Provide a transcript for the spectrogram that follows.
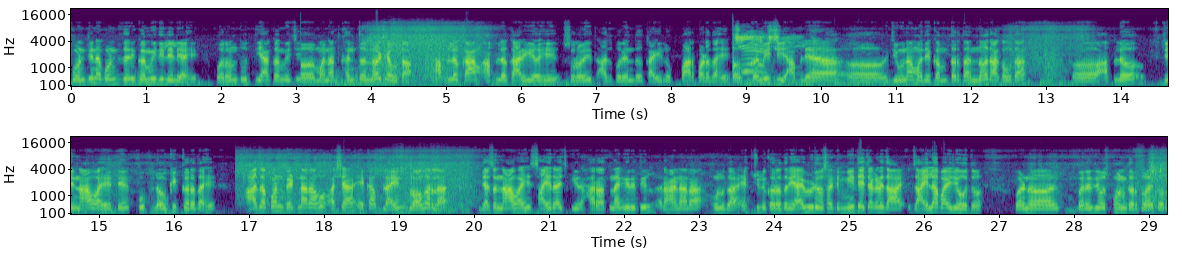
कोणती ना कोणती तरी कमी दिलेली आहे. परंतु त्या कमीची मनात खंत न ठेवता आपलं काम आपलं कार्य हे सुरळीत आजपर्यंत काही लोक पार पाडत आहे. कमीची आपल्या जीवनामध्ये कमतरता न दाखवता आपलं जे नाव आहे ते खूप लौकिक करत आहे. आज आपण भेटणार आहोत अशा एका ब्लाइंड ब्लॉगरला ज्याचं नाव आहे साईराज कीर हा रत्नागिरीतील राहणारा मुलगा. ॲक्च्युली खरं तर या व्हिडिओसाठी मी त्याच्याकडे जा जायला पाहिजे होतं पण बरेच दिवस फोन करतो आहे तर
